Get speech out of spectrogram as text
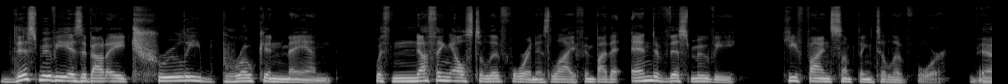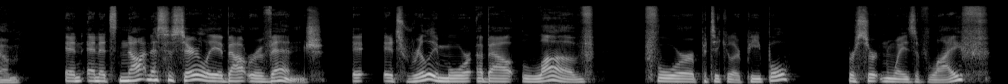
This movie is about a truly broken man with nothing else to live for in his life. And by the end of this movie, he finds something to live for Yeah. and and it's not necessarily about revenge. It, it's really more about love for particular people, for certain ways of life,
